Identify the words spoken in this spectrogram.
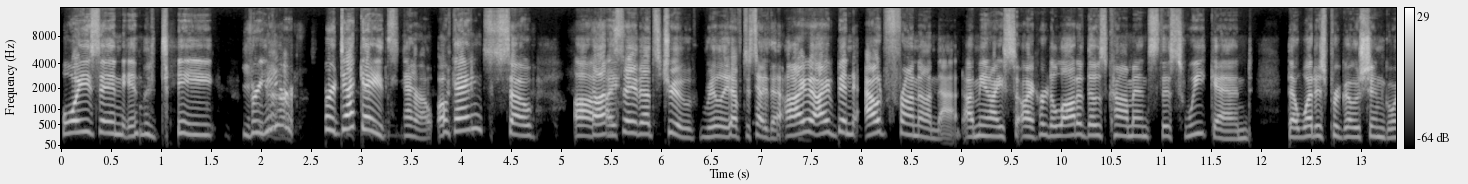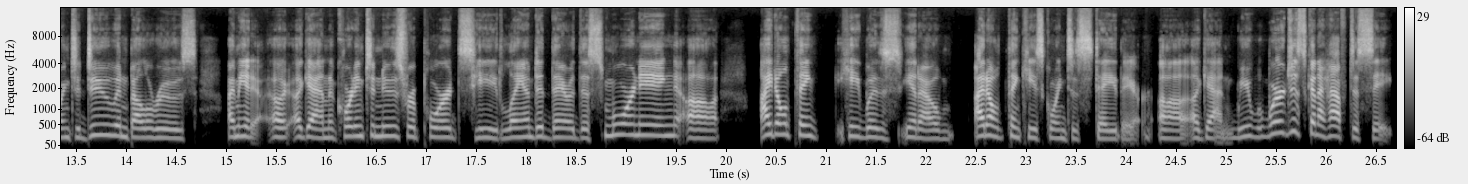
poison in the tea for years, for decades now. Okay, so uh, I say that's true. Really have to say that. I, I've been out front on that. I mean, I, I heard a lot of those comments this weekend that what is Prigozhin going to do in Belarus? I mean, uh, again, according to news reports, he landed there this morning. Uh, I don't think he was, you know, I don't think he's going to stay there uh, again. We we're just going to have to see.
